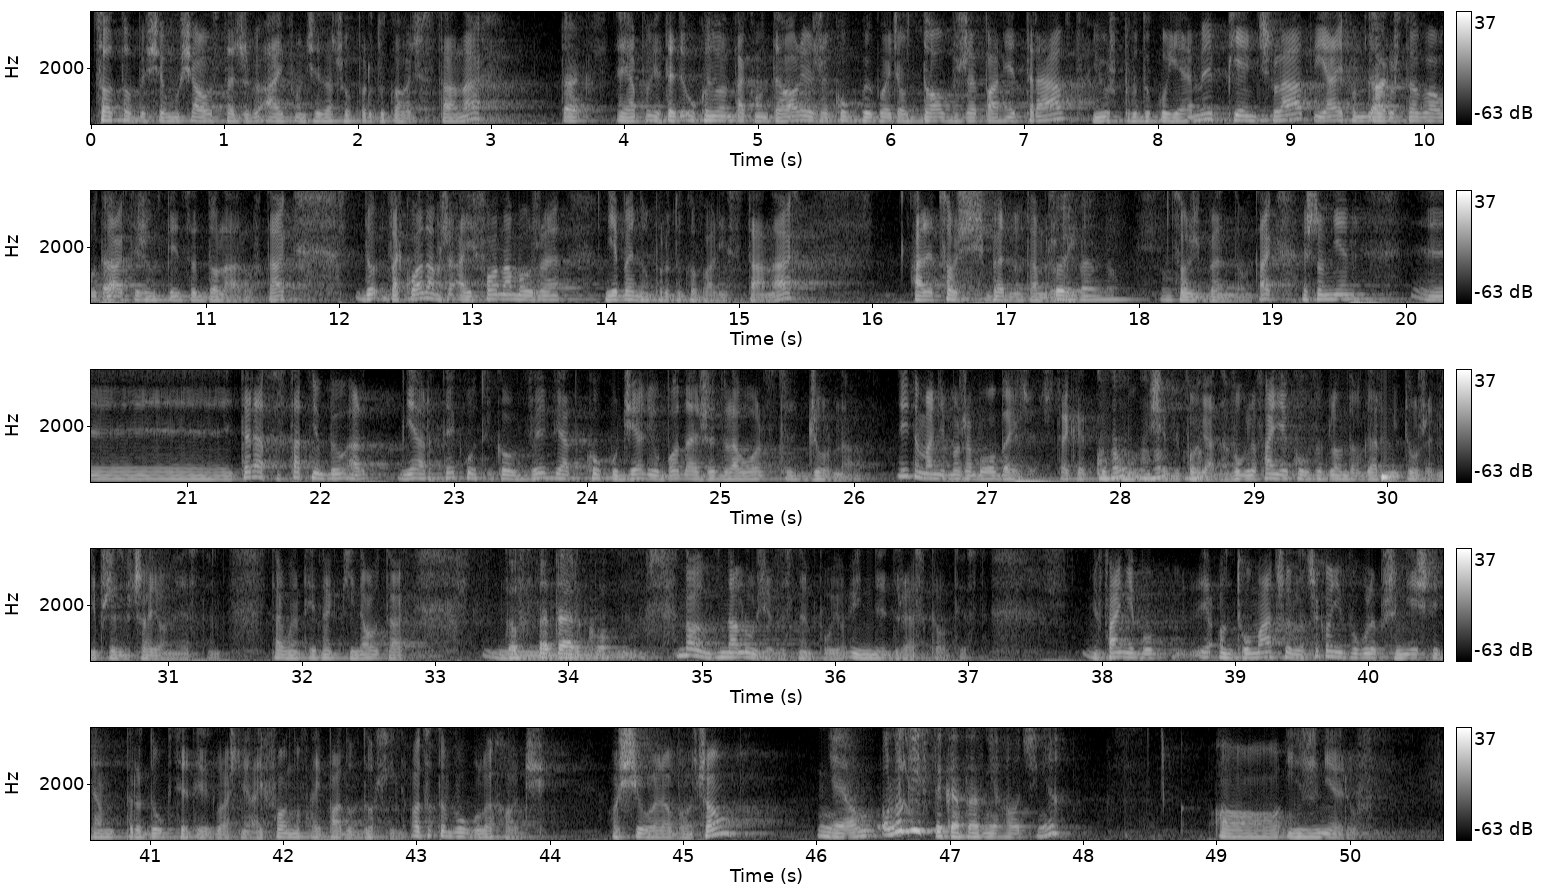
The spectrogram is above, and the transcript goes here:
co to by się musiało stać, żeby iPhone się zaczął produkować w Stanach? Tak. Ja wtedy ukłoniłem taką teorię, że Cook by powiedział, dobrze panie Trump, już produkujemy 5 lat i iPhone tak, kosztował tak. tak 1500 dolarów. Tak? Do, zakładam, że iPhone'a może nie będą produkowali w Stanach, ale coś będą tam coś robili. Będą. Coś będą, tak? Zresztą nie yy, teraz ostatnio był ar, nie artykuł, tylko wywiad Cook udzielił bodajże dla Wall Street Journal. I to można było obejrzeć, tak jak Cook uh -huh, mówi, uh -huh, się wypowiada. W ogóle fajnie Cook wygląda w garniturze, nieprzyzwyczajony jestem. Tak, na tych keynote'ach to w sweterku. No, na luzie występują, inny dress code jest. Fajnie, bo on tłumaczył, dlaczego oni w ogóle przynieśli tam produkcję tych właśnie iPhone'ów, iPadów do Chin. O co to w ogóle chodzi? O siłę roboczą? Nie, o, o logistykę pewnie chodzi, nie? O inżynierów.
